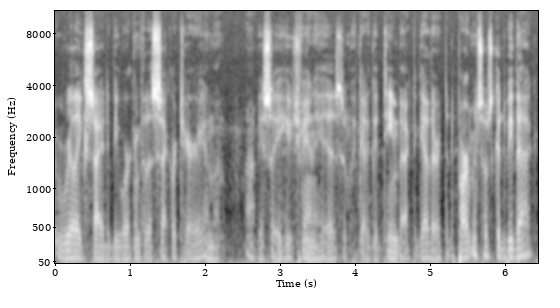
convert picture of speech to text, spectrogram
really excited to be working for the secretary. I'm a, obviously a huge fan of his, and we've got a good team back together at the department, so it's good to be back.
